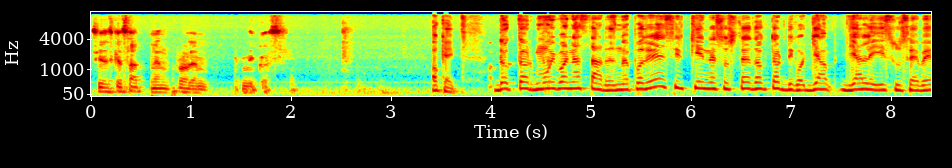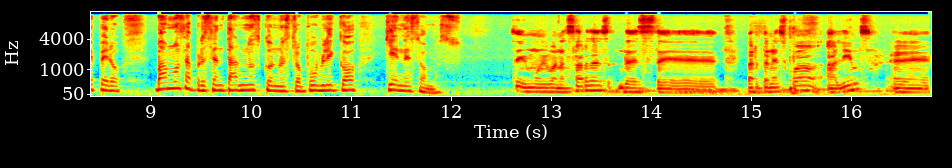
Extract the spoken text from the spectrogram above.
Sí, es que está teniendo problemas técnicos. Ok, doctor, muy buenas tardes. ¿Me podría decir quién es usted, doctor? Digo, ya, ya leí su CV, pero vamos a presentarnos con nuestro público quiénes somos. Sí, muy buenas tardes. Desde, pertenezco al IMSS, eh,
